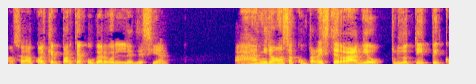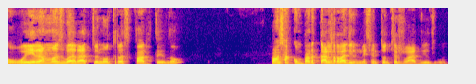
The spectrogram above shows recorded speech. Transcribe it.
o sea, a cualquier parte a jugar, güey, les decían, ah, mira, vamos a comprar este radio. Pues lo típico, güey, era más barato en otras partes, ¿no? Vamos a comprar tal radio, en ese entonces radios, güey.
